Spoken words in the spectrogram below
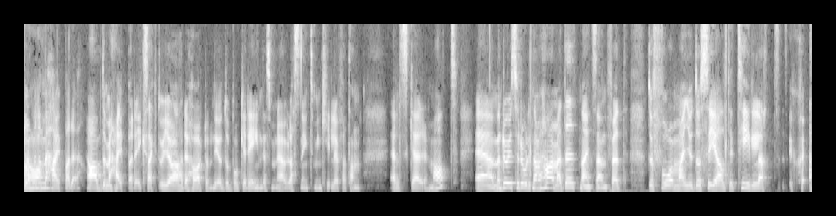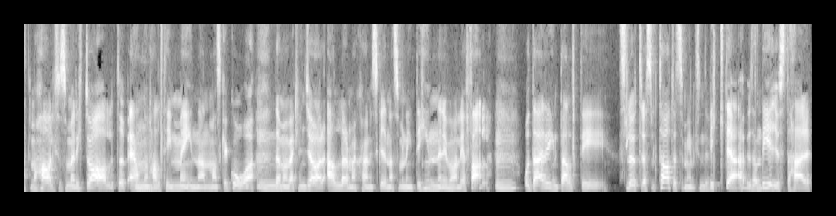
Bra. Ja, men de är hypade. Ja, de är hypade, exakt. Och jag hade hört om det och då bokade jag in det som en överraskning till min kille för att han älskar mat. Eh, men då är det så roligt när man har de här date nightsen för att då får man ju, då ser jag alltid till att, att man har liksom som en ritual typ en och en halv timme innan man ska gå. Där man verkligen gör alla de här skönhetsgrejerna som man inte hinner i vanliga fall. Och där är inte alltid slutresultatet som är liksom det viktiga utan det är just det här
